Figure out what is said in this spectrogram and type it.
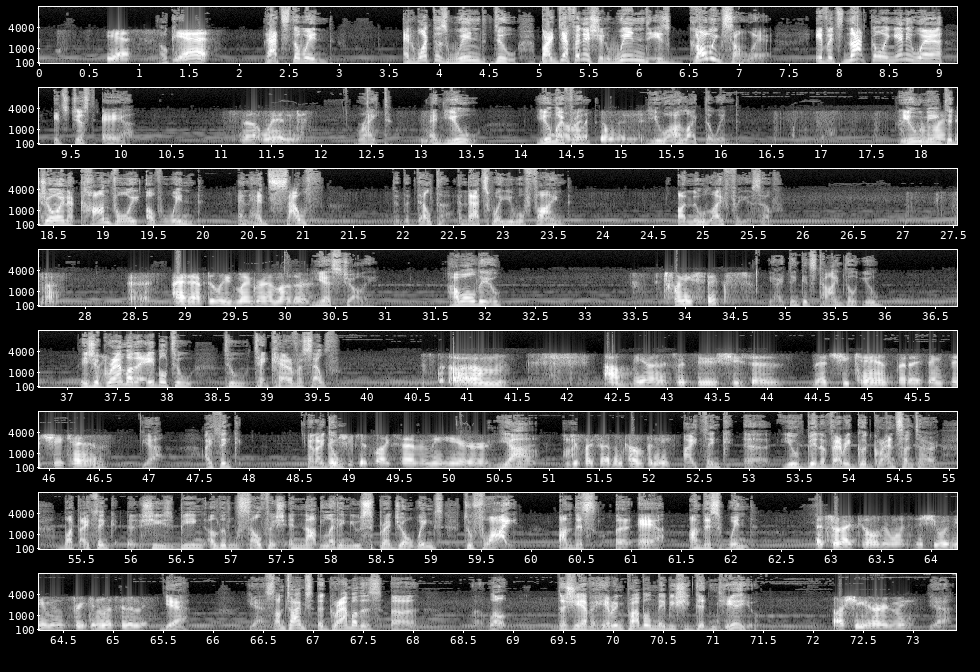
Yes. Okay. Yes. That's the wind. And what does wind do? By definition, wind is going somewhere. If it's not going anywhere, it's just air. It's not wind. Right. And you, you, my I'm friend, like the wind. you are like the wind. You I'm need like to join a convoy of wind and head south to the Delta. And that's where you will find a new life for yourself. Uh, I'd have to leave my grandmother. Yes, Charlie. How old are you? Twenty six. Yeah, I think it's time, don't you? Is your grandmother able to to take care of herself? Um, I'll be honest with you. She says that she can't, but I think that she can. Yeah. I think, and I I don't. think she just likes having me here. Yeah. Uh, She just likes having company. I think uh, you've been a very good grandson to her, but I think uh, she's being a little selfish in not letting you spread your wings to fly on this uh, air, on this wind. That's what I told her once, and she wouldn't even freaking listen to me. Yeah, yeah. Sometimes uh, grandmothers, uh, uh, well, does she have a hearing problem? Maybe she didn't hear you. Oh, she heard me. Yeah,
